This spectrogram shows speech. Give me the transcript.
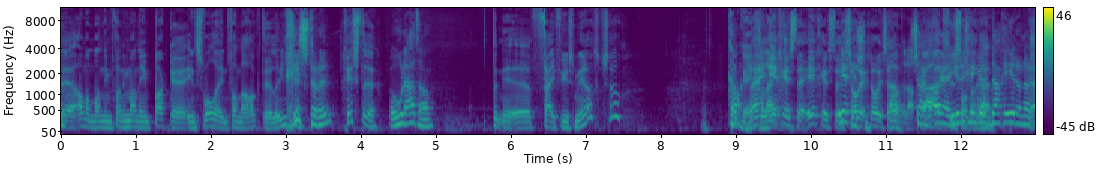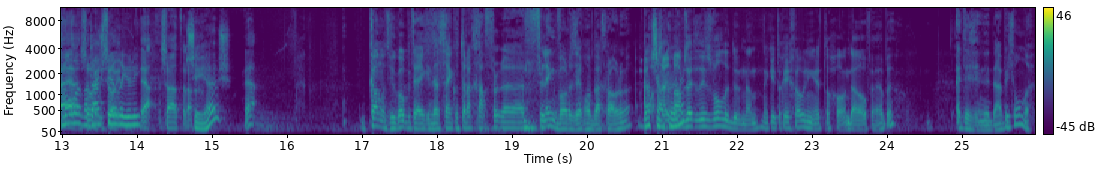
Ja. eh, allemaal van die, van die mannen in pak eh, in Zwolle in Van der Valk te lunchen. Gisteren? Gisteren. Hoe laat dan? Toen, eh, vijf uur 's middags of zo? Kan. Oké. Nee, gelijk. eergisteren. Sorry, sorry, zaterdag. Zaterdag. Oh ja, het is jullie zondag, gingen een dag eerder naar Zwolle, want daar speelden jullie. Ja, zaterdag. Serieus? Ja. Kan natuurlijk ook betekenen dat zijn contract gaat ver- eh, verlengd worden zeg maar, bij Groningen. Dat zou Waarom kunnen. zou je dat in Zwolle doen dan? Dan kun je toch in Groningen toch gewoon daarover hebben? Het is inderdaad bijzonder.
